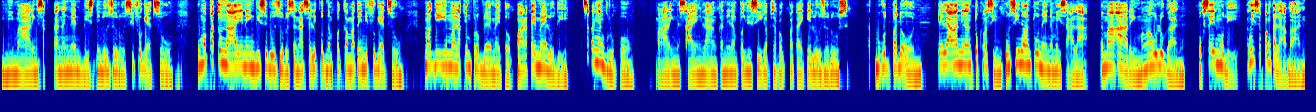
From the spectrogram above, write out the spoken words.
Hindi maaaring saktan ng Nen Beast ni Luzurus si Fugetsu. Kung mapatunayan na hindi si Luzurus na nasa likod ng pagkamatay ni Fugetsu, magiging malaking problema ito para kay Melody at sa kanyang grupo. Maaring nasayang lang ang kanilang pagsisikap sa pagpatay kay Luzurus. At bukod pa doon, kailangan nilang tuklasin kung sino ang tunay na may sala na maaaring mga hulugan, puksain muli ang isa pang kalaban.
